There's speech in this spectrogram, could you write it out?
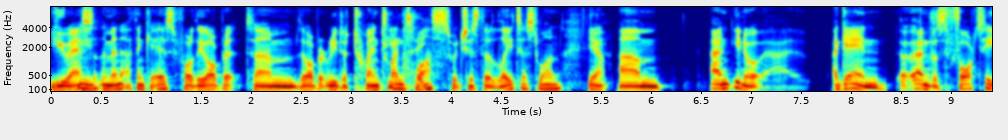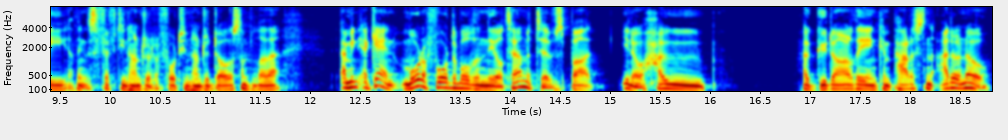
US at the minute, I think it is for the Orbit, um, the Orbit Reader 20, 20. Plus, which is the latest one. Yeah. Um, and you know, uh, again, uh, and there's 40, I think it's 1500 or $1,400, something like that. I mean, again, more affordable than the alternatives, but you know, how, how good are they in comparison? I don't know.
